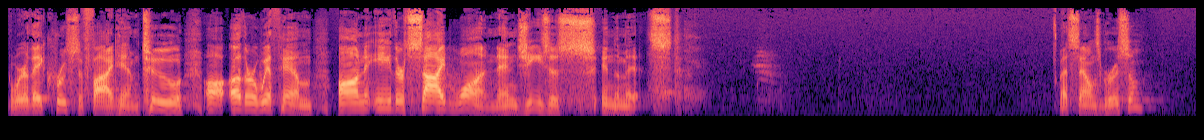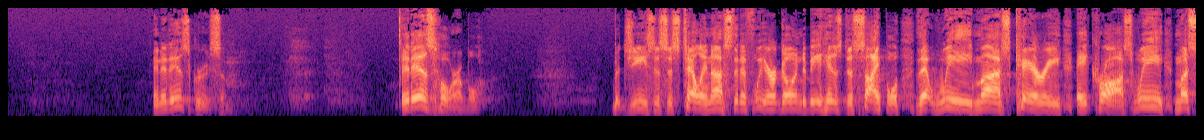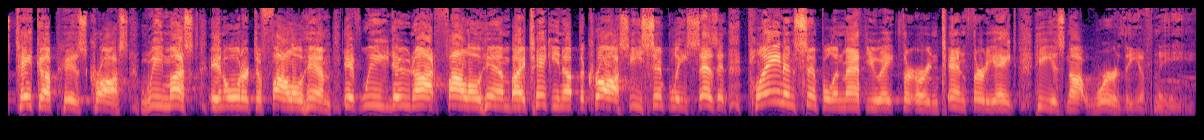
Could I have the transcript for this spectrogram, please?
where they crucified him, two uh, other with him on either side one, and Jesus in the midst. That sounds gruesome. And it is gruesome. It is horrible. But Jesus is telling us that if we are going to be his disciple, that we must carry a cross. We must take up his cross. We must, in order to follow him. If we do not follow him by taking up the cross, he simply says it plain and simple in Matthew 8 or in 1038, he is not worthy of me.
